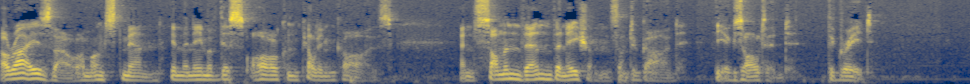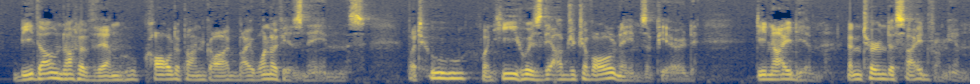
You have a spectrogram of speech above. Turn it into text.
Arise thou amongst men in the name of this all-compelling cause, and summon then the nations unto God, the exalted, the great. Be thou not of them who called upon God by one of his names, but who, when he who is the object of all names appeared, denied him and turned aside from him,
